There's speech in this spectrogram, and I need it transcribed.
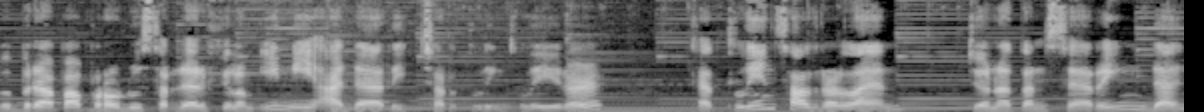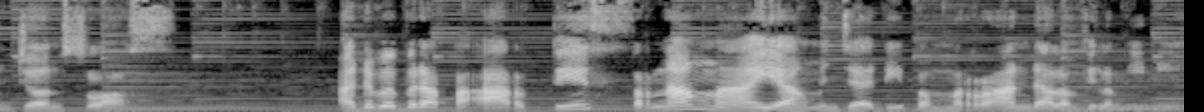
Beberapa produser dari film ini ada Richard Linklater, Kathleen Sutherland, Jonathan Sering, dan John Sloss. Ada beberapa artis ternama yang menjadi pemeran dalam film ini,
